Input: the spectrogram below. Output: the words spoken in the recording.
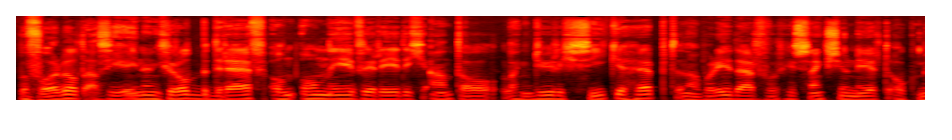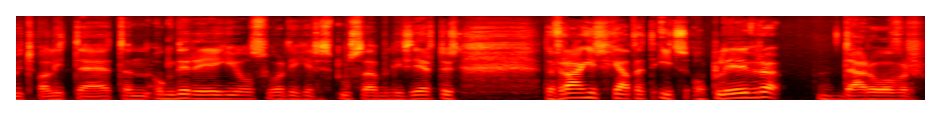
Bijvoorbeeld als je in een groot bedrijf een onevenredig aantal langdurig zieken hebt, dan word je daarvoor gesanctioneerd. Ook mutualiteiten, ook de regio's worden geresponsabiliseerd. Dus de vraag is, gaat het iets opleveren? Daarover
